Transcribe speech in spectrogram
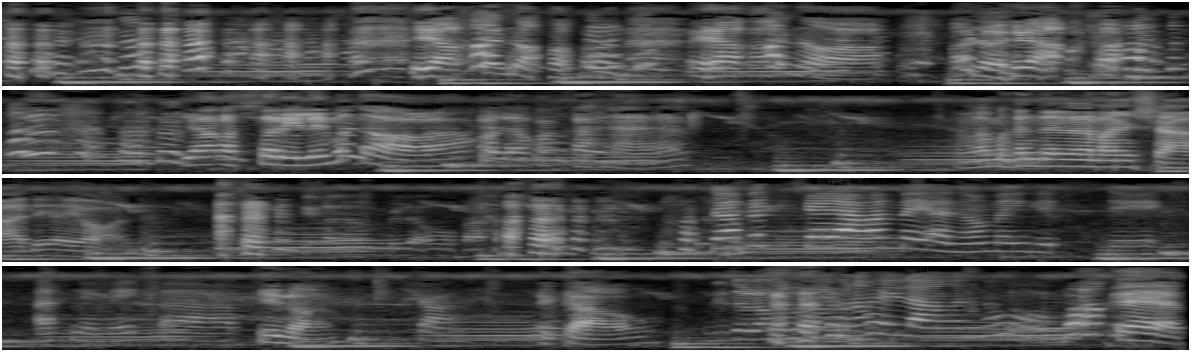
Iyak ka no? Iyak ka no? Ano, iyak ka? Iyak ka sa sarili mo no? Kala ka ka ha? Ang maganda na naman siya. Di ayun. Dapat may lipstick at may makeup. Sino? Siya. Ikaw? Dito lang naman yung kailangan mo. Bakit?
